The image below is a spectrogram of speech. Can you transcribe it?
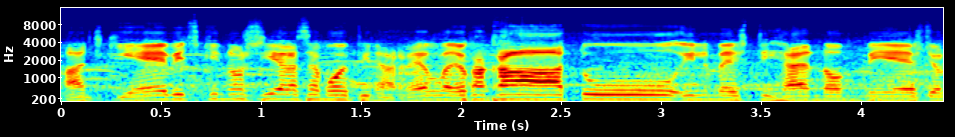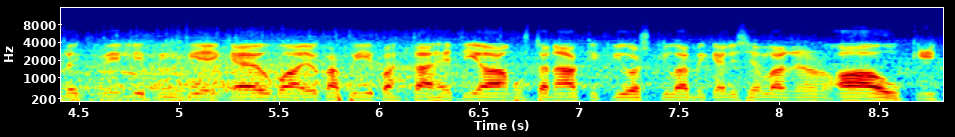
Antkievitskin on siellä, samoin Pinarella, joka kaatuu. Ilmeisesti hän on mies, jolle grillipihvi ei käy, vaan joka piipahtaa heti aamusta nakkikioskilla, mikäli sellainen on auki.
